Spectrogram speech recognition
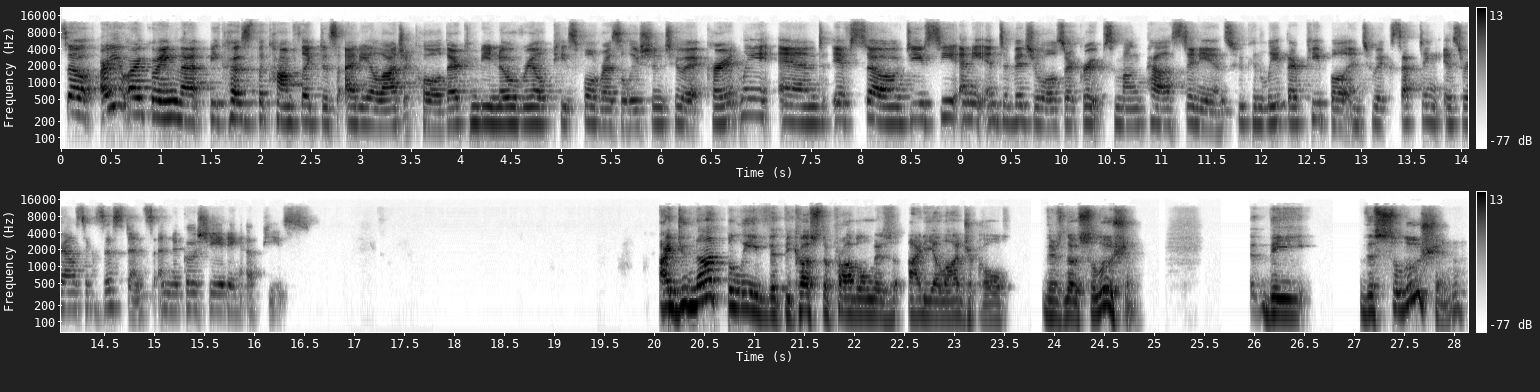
So, are you arguing that because the conflict is ideological, there can be no real peaceful resolution to it currently? And if so, do you see any individuals or groups among Palestinians who can lead their people into accepting Israel's existence and negotiating a peace? I do not believe that because the problem is ideological, there's no solution. The, the solution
